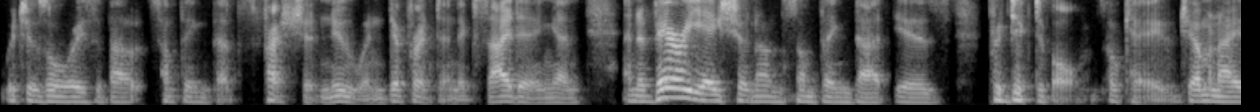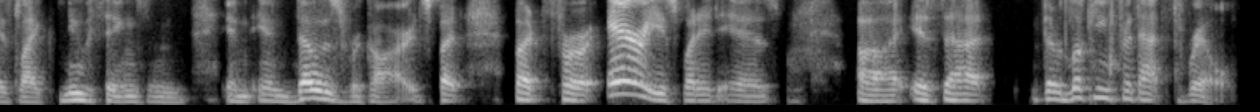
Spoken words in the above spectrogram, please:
which is always about something that's fresh and new and different and exciting and and a variation on something that is predictable. Okay gemini is like new things in in in those regards. But but for aries what it is uh, is that they're looking for that thrill.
